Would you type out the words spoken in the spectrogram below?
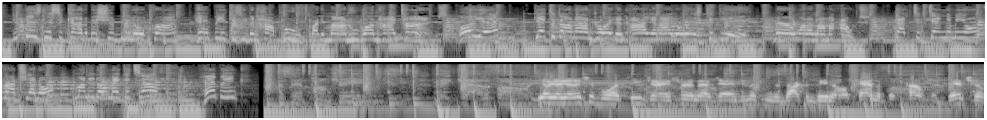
The business of cannabis should be no crime. Hemp Inc. is even hot proved by the man who run high times. Oh yeah? Get it on Android and I and iOS today. Marijuana Llama out. Got to tend to me own crops, you know. Money don't make itself. Hemp Inc. I said palm trees. Yo, yo, yo, it's your boy T. James, Trinidad James. You're listening to Dr. Bina on Cannabis Confidential.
